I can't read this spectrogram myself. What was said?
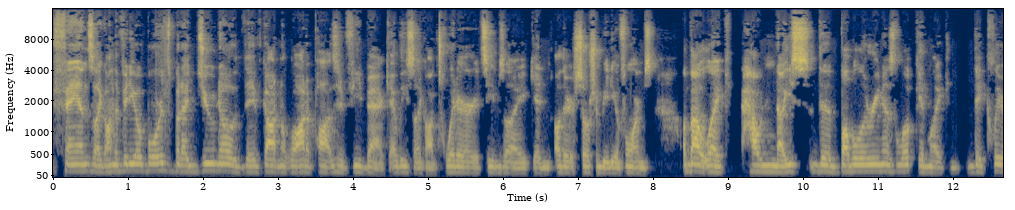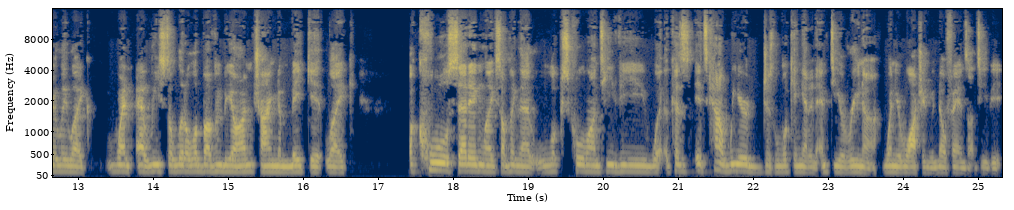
fans like on the video boards, but I do know they've gotten a lot of positive feedback, at least like on Twitter, it seems like, and other social media forums about like how nice the bubble arenas look and like they clearly like went at least a little above and beyond trying to make it like a cool setting, like something that looks cool on TV. Because it's kind of weird just looking at an empty arena when you're watching with no fans on TV.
